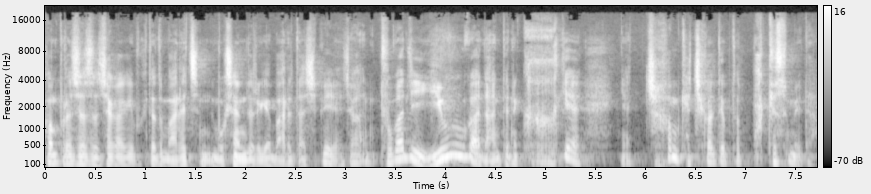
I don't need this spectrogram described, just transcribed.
컨퍼런스에서 제가 그때도 말했지 목사님들에게 말했다시피 제가 두 가지 이유가 나한테는 크게 처음 개척할 때부터 박혔습니다.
